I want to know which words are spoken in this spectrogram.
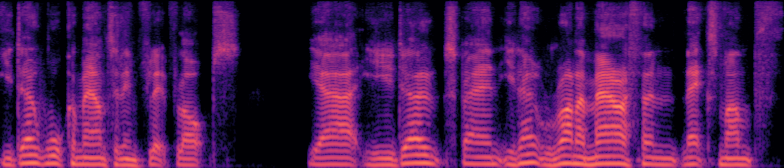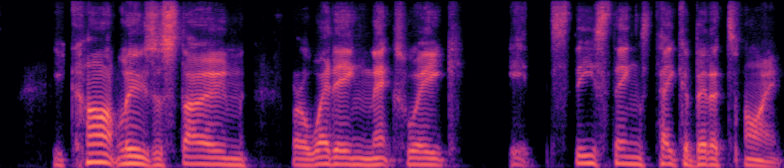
You don't walk a mountain in flip-flops. Yeah, you don't spend, you don't run a marathon next month. You can't lose a stone for a wedding next week. It's these things take a bit of time.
